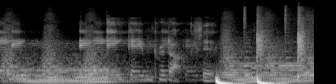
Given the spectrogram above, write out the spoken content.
A Game Production.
